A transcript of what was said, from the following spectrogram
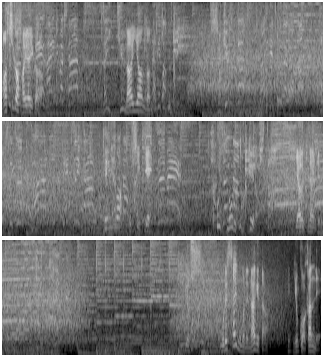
お足が速いから。入りました。第1球内野安打になった点は欲しいけこいつ能力高えなやる気ないけど。よし。俺最後まで投げた。よくわかんねえ。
